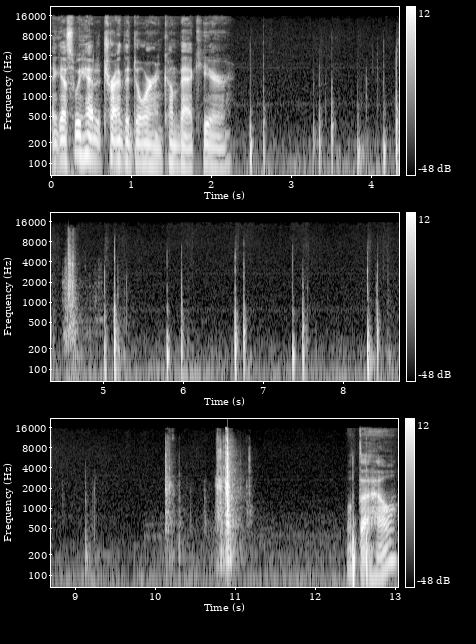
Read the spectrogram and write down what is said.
I guess we had to try the door and come back here. What the hell?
